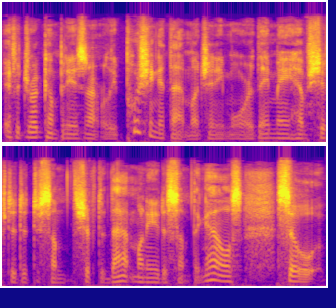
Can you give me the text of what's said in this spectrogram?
if a drug company is not really pushing it that much anymore, they may have shifted it to some shifted that money to something else. So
